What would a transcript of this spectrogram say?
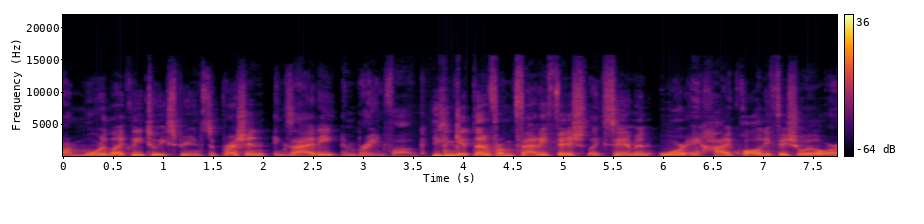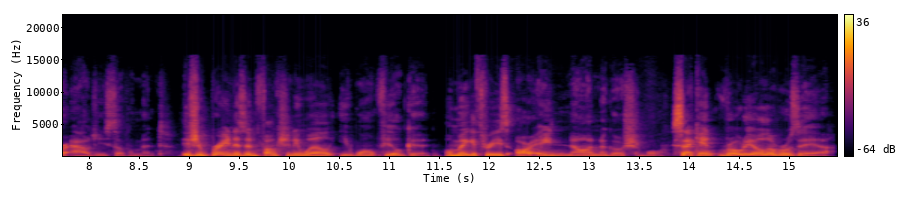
are more likely to experience depression, anxiety, and brain fog. You can get them from fatty fish like salmon or a high quality fish oil or algae supplement. If your brain isn't functioning well, you won't feel good. Omega-3s are a non-negotiable. Second, rhodiola rosea.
